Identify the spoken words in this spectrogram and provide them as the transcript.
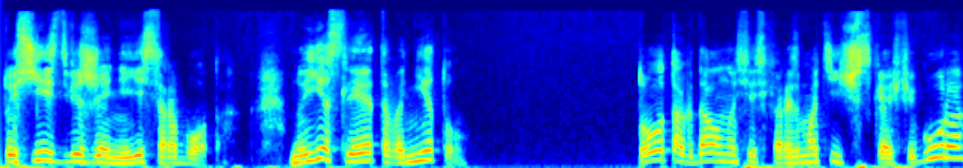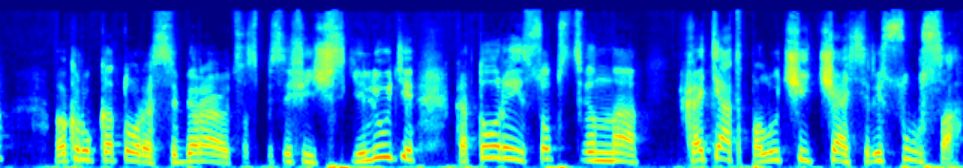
То есть есть движение, есть работа. Но если этого нету, то тогда у нас есть харизматическая фигура, вокруг которой собираются специфические люди, которые, собственно, хотят получить часть ресурса,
